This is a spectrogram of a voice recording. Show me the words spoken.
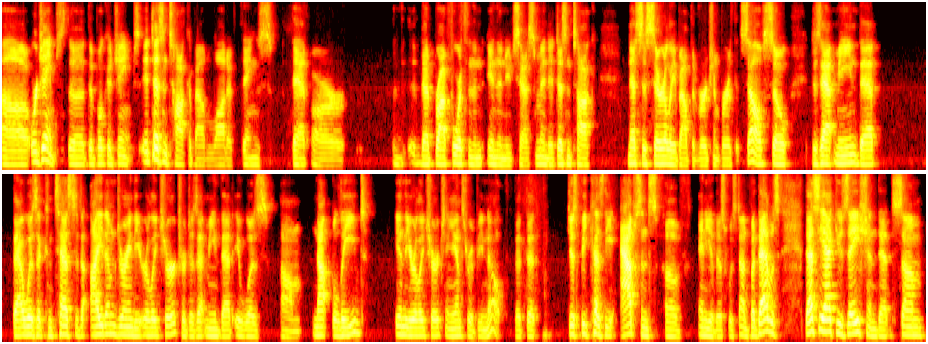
uh, or James, the the book of James, it doesn't talk about a lot of things that are that brought forth in the, in the New Testament. It doesn't talk necessarily about the virgin birth itself. So does that mean that that was a contested item during the early church, or does that mean that it was um, not believed in the early church? And the answer would be no. That that just because the absence of any of this was done. But that was that's the accusation that some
